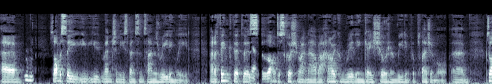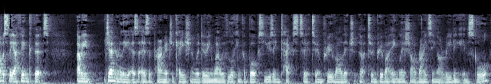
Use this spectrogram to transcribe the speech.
Um, mm-hmm. So obviously, you, you mentioned that you spend some time as reading lead, and I think that there's yeah. a lot of discussion right now about how we can really engage children in reading for pleasure more. Because um, obviously, I think that, I mean, generally as, as a primary education, we're doing well with looking for books, using text to, to improve our uh, to improve our English, our writing, our reading in school.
